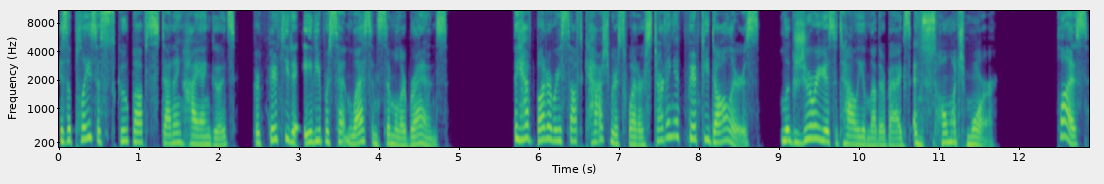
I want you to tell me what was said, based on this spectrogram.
is a place to scoop up stunning high-end goods for 50 to 80% less than similar brands. They have buttery soft cashmere sweaters starting at $50, luxurious Italian leather bags, and so much more. Plus,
